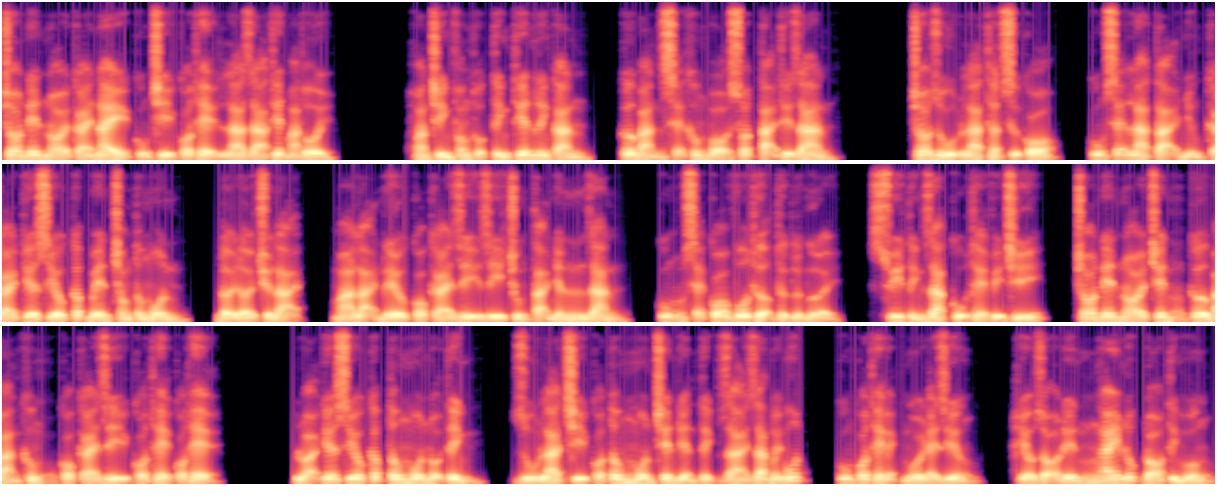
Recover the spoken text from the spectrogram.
Cho nên nói cái này cũng chỉ có thể là giả thiết mà thôi. Hoàn chỉnh phong thuộc tính thiên linh căn, cơ bản sẽ không bỏ sót tại thế gian. Cho dù là thật sự có, cũng sẽ là tại những cái kia siêu cấp bên trong tông môn, đời đời truyền lại, mà lại nếu có cái gì di chủng tại nhân gian, cũng sẽ có vô thượng thực lực người, suy tính ra cụ thể vị trí cho nên nói trên cơ bản không có cái gì có thể có thể. Loại kia siêu cấp tông môn nội tình, dù là chỉ có tông môn trên điện tịch giải rác mấy bút, cũng có thể ngồi đại giếng, hiểu rõ đến ngay lúc đó tình huống,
